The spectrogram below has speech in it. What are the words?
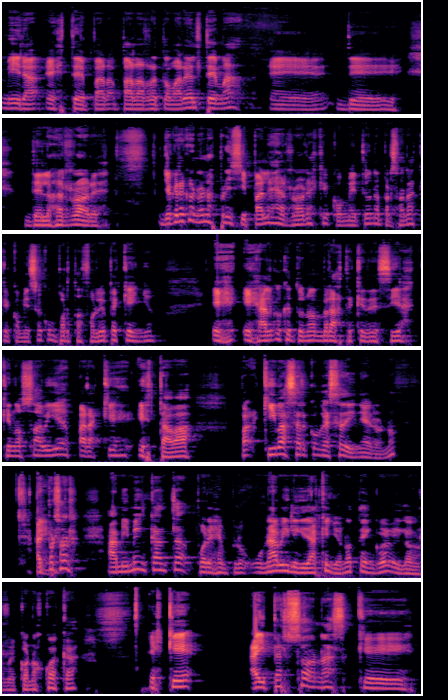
mira, este, para, para, retomar el tema eh, de, de los errores yo creo que uno de los principales errores que comete una persona que comienza con un portafolio pequeño es, algo que tú nombraste, que decías que no sabía para qué estaba, para, qué iba a hacer con ese dinero, ¿no? Hay personas, a mí me encanta, por ejemplo, una habilidad que yo no tengo y lo reconozco acá, es que hay personas que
